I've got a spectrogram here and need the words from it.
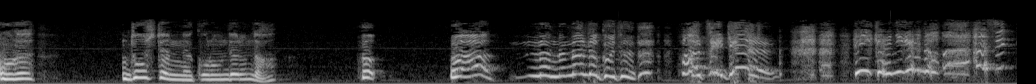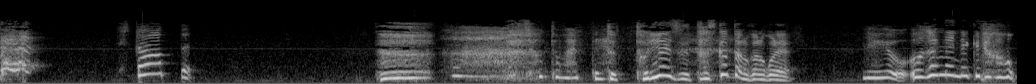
俺どうして寝転んでるんだ？ああなななんだこいつ？あっち行けいいから逃げるの！走って！ストップ！ちょっと待って。ととりあえず助かったのかなこれ？ねえよわかんないんだけど。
